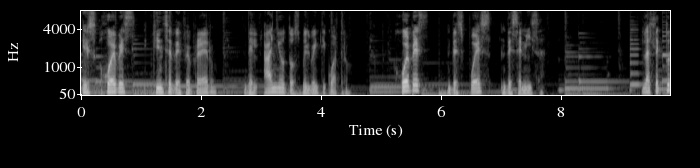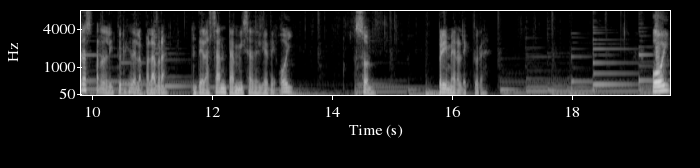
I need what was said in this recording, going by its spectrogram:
es jueves 15 de febrero del año 2024. Jueves después de ceniza. Las lecturas para la liturgia de la palabra de la Santa Misa del día de hoy son Primera lectura. Hoy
